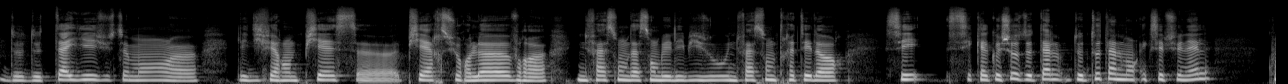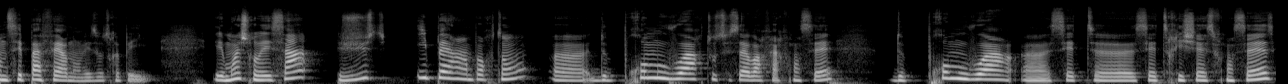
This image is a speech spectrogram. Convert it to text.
de, de, tailler justement les différentes pièces, pierres sur l'œuvre, une façon d'assembler les bijoux, une façon de traiter l'or. C'est c'est quelque chose de, totalement exceptionnel qu'on ne sait pas faire dans les autres pays. Et moi, je trouvais ça juste hyper important euh, de promouvoir tout ce savoir-faire français, de promouvoir euh, cette, euh, cette richesse française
